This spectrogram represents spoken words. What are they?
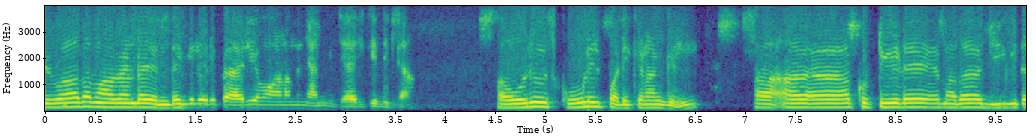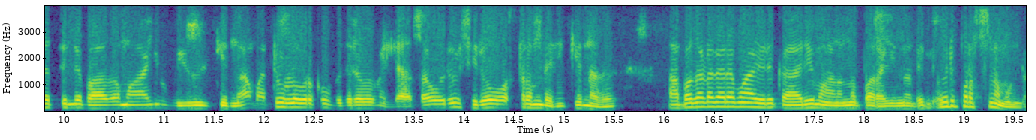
വിവാദമാകേണ്ട എന്തെങ്കിലും ഒരു കാര്യമാണെന്ന് ഞാൻ വിചാരിക്കുന്നില്ല. ഒരു സ്കൂളിൽ പഠിക്കണമെങ്കിൽ ആ കുട്ടിയുടെ മത ജീവിതത്തിന്റെ ഭാഗമായി ഉപയോഗിക്കുന്ന മറ്റുള്ളവർക്ക് ഉപദ്രവമില്ലാത്ത ഒരു ശിരോവസ്ത്രം ധരിക്കുന്നത് അപകടകരമായ ഒരു കാര്യമാണെന്ന് പറയുന്നതിൽ ഒരു പ്രശ്നമുണ്ട്.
